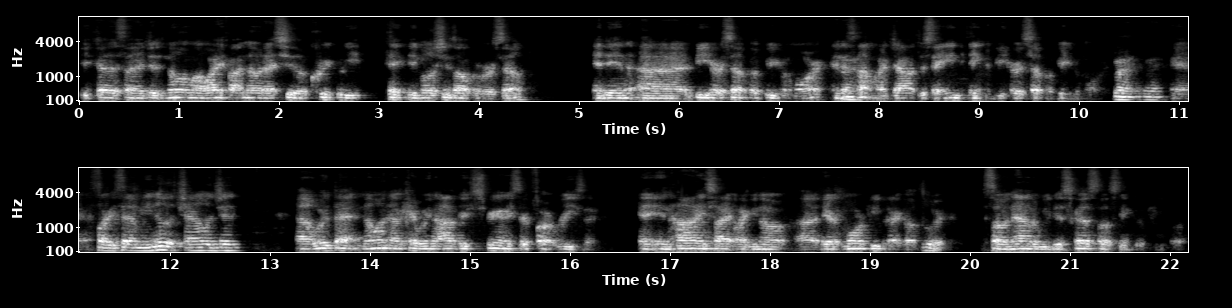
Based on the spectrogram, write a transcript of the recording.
Because uh, just knowing my wife, I know that she'll quickly take the emotions off of herself and then uh, beat herself up even more. And it's not my job to say anything to beat herself up even more. Right, right. Yeah. So like I said, I mean, it was challenging uh, with that, knowing, okay, we know I've experienced it for a reason. And in hindsight, like, you know, uh, there's more people that go through it. So now that we discuss those things with people,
